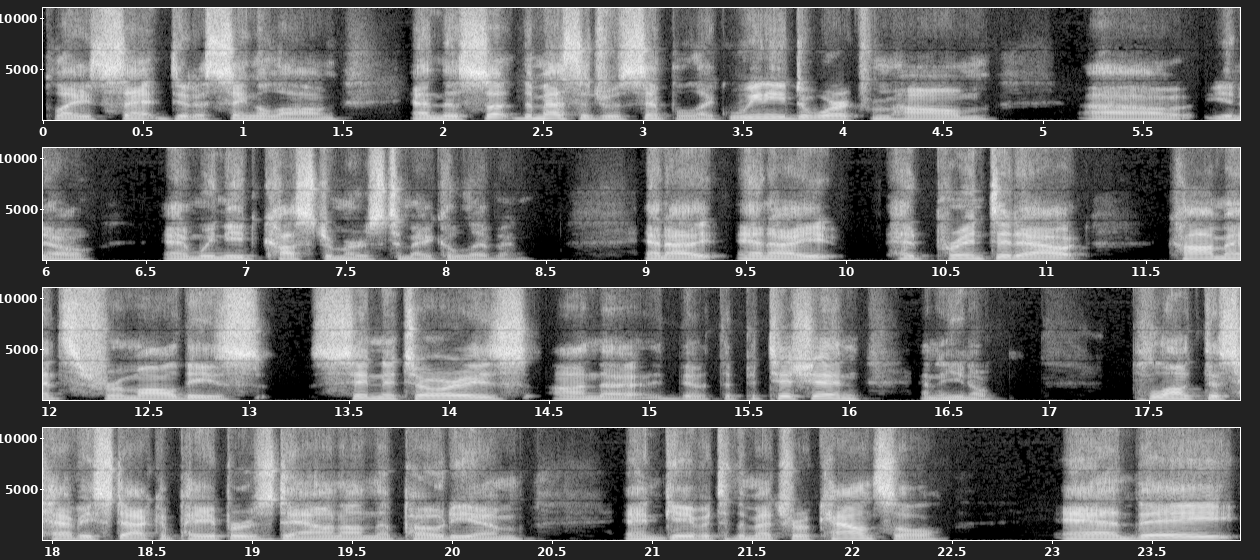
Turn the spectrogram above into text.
place did a sing along, and the the message was simple, like we need to work from home, uh, you know, and we need customers to make a living. and I and I had printed out comments from all these signatories on the, the, the petition, and you know, plunked this heavy stack of papers down on the podium, and gave it to the Metro Council, and they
